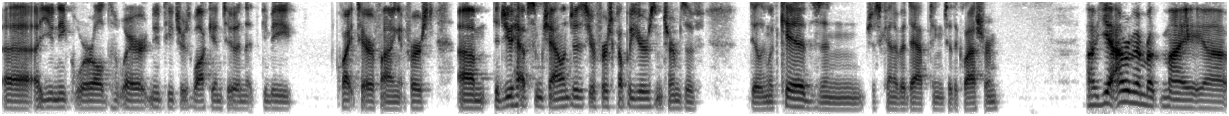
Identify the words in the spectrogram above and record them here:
uh, a unique world where new teachers walk into, and that can be quite terrifying at first. Um, did you have some challenges your first couple years in terms of dealing with kids and just kind of adapting to the classroom? Uh, yeah, I remember my uh,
